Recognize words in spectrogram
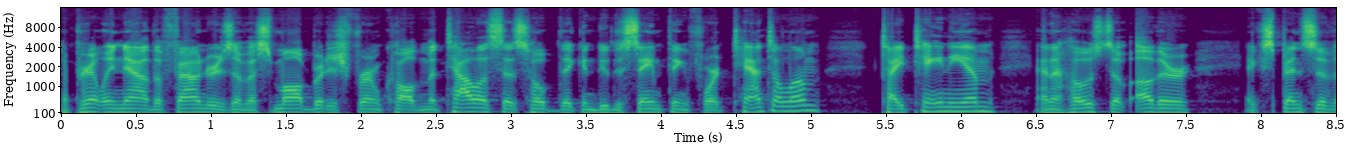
Apparently, now the founders of a small British firm called Metalysis hope they can do the same thing for tantalum, titanium, and a host of other expensive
